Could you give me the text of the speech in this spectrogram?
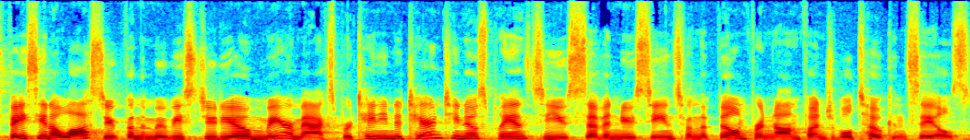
facing a lawsuit from the movie studio Miramax pertaining to Tarantino's plans to use seven new scenes from the film for non-fungible token sales.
